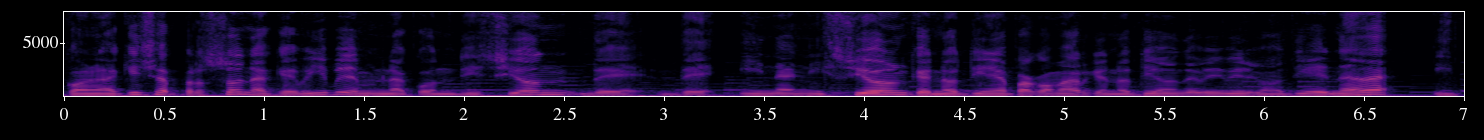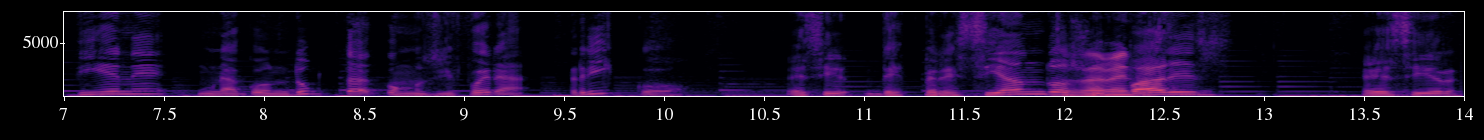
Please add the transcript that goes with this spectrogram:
con aquella persona que vive en una condición de, inanición, que no tiene para comer, que no tiene donde vivir, que no tiene nada, y tiene una conducta como si fuera rico. Es decir, despreciando a sus pares, es decir,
